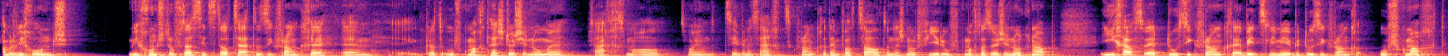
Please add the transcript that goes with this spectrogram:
Aber wie kommst du wie kommst du darauf, dass du jetzt da 10.000 Franken ähm, gerade aufgemacht hast? Du hast ja nur 6 mal 267 Franken in dem Fall gezahlt und hast nur 4 aufgemacht. Also du hast ja nur knapp Einkaufswert 1000 Franken, ein bisschen mehr über 1000 Franken aufgemacht.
